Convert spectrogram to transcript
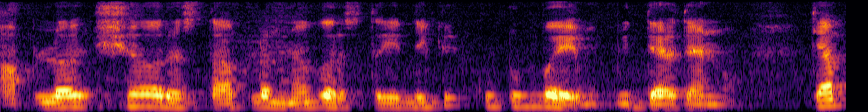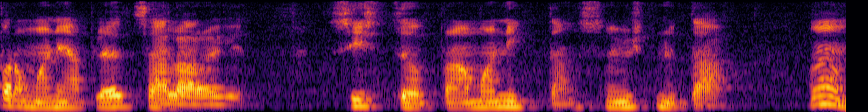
आपलं शहर असतं आपलं नगर असतं हे देखील कुटुंब आहे विद्यार्थ्यांना. त्याप्रमाणे आपल्याला चालावं लागेल. शिस्त प्रामाणिकता सहिष्णुता हं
